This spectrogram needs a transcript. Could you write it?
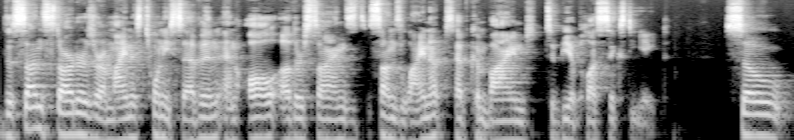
the Suns starters are a minus 27, and all other Suns, Suns lineups have combined to be a plus 68. So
